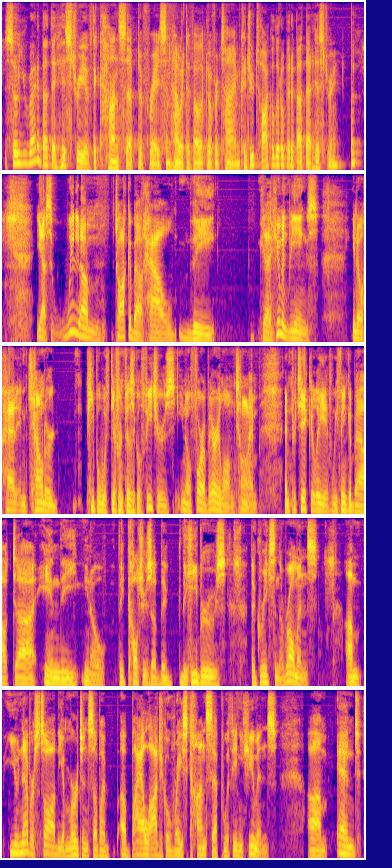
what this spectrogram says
So, you write about the history of the concept of race and how it developed over time. Could you talk a little bit about that history? Yes, we um, talk about how the yeah, human beings you know, had encountered people with different physical features, you know, for a very long time, and particularly if we think about uh, in the you know the cultures of the the Hebrews, the Greeks, and the Romans, um, you never saw the emergence of a, a biological race concept within humans, um, and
